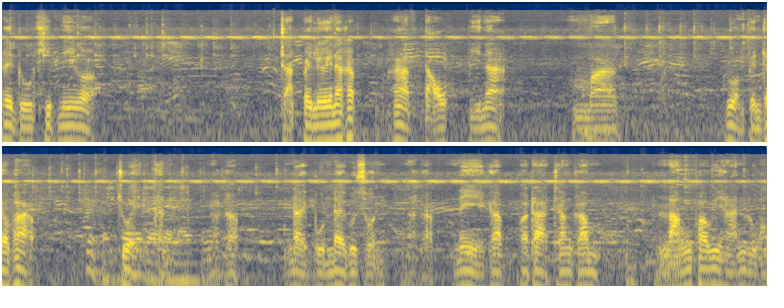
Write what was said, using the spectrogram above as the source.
ได้ดูคลิปนี้ก็ จัดไปเลยนะครับห้าเตาปีหน้ามาร่วมเป็นเจ้าภาพ ช่วยกันนะครับ ได้บุญได้กุศลนะครับ นี่ครับพระธาตุช่างคำหลังพระวิหารหลวง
